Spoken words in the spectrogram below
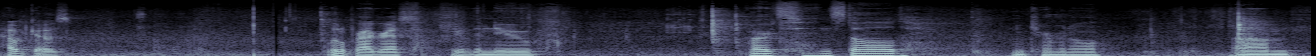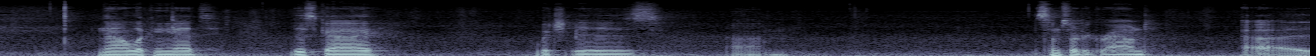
how it goes. Little progress. We have the new parts installed, new terminal. Um, now looking at this guy, which is um, some sort of ground. Uh,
